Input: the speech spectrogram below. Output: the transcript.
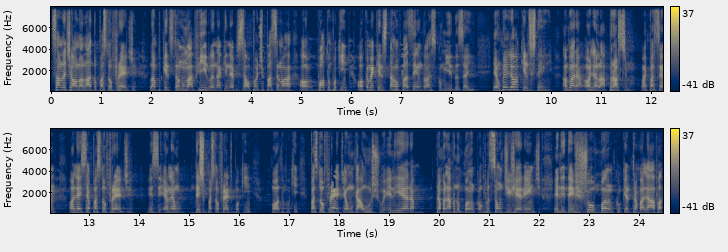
sala de aula lá do pastor Fred, lá porque eles estão numa vila na Guiné-Bissau, pode ir passando, ó, volta um pouquinho, olha como é que eles estavam fazendo as comidas aí, é o melhor que eles têm. Agora, olha lá, próximo, vai passando, olha, esse é o pastor Fred, esse, ele é um, deixa o pastor Fred um pouquinho, volta um pouquinho. Pastor Fred é um gaúcho, ele era trabalhava no banco, uma função de gerente. Ele deixou o banco que ele trabalhava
